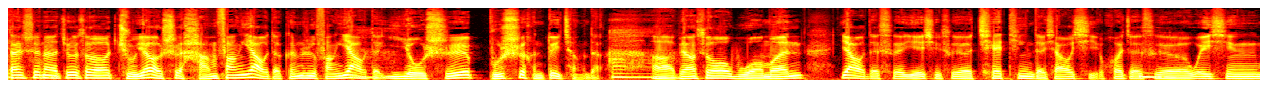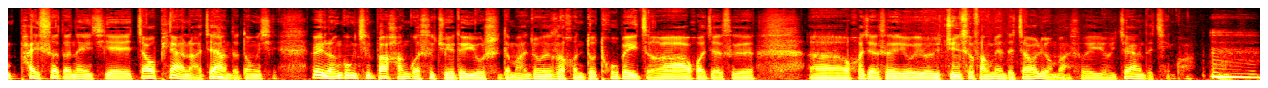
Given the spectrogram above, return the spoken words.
但是呢，就是说，主要是韩方要的跟日方要的，有时不是很对称的啊。啊，比方说，我们要的是，也许是窃听的消息，或者是卫星拍摄的那些照片啦，这样的东西。因为人工情报，韩国是绝对优势的嘛，就是说很多脱北者啊，或者是呃，或者是有有军事方面的交流嘛，所以有这样的情况。嗯。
